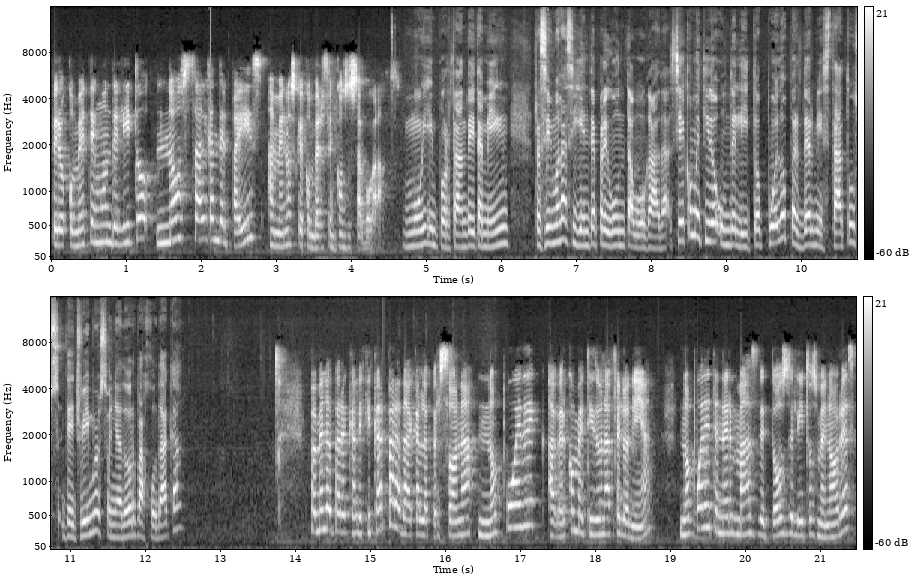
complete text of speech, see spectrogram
pero cometen un delito, no salgan del país a menos que conversen con sus abogados. Muy importante. Y también recibimos la siguiente pregunta, abogada. Si he cometido un delito, ¿puedo perder mi estatus de Dreamer soñador bajo DACA? Pamela, para calificar para DACA la persona no puede haber cometido una felonía, no puede tener más de dos delitos menores,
